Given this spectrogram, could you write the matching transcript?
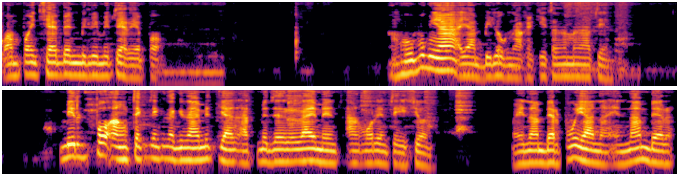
1.7 mm. Yan po. Ang hubog niya, ayan, bilog. Nakikita naman natin. Milled po ang technique na ginamit yan at middle alignment ang orientation. May number po yan na in number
